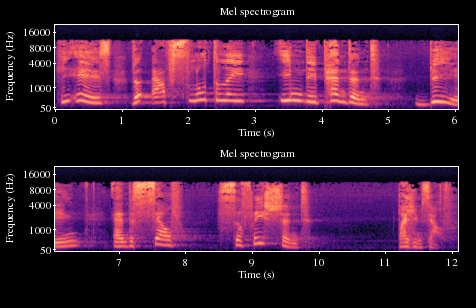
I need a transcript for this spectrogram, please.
He is the absolutely independent being and self sufficient by himself.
